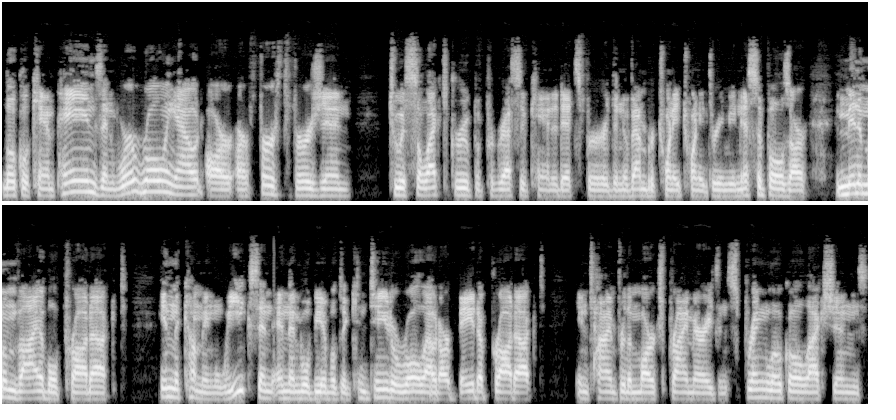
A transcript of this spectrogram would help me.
local campaigns. And we're rolling out our, our first version to a select group of progressive candidates for the November 2023 municipals, our minimum viable product in the coming weeks. And, and then we'll be able to continue to roll out our beta product in time for the March primaries and spring local elections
